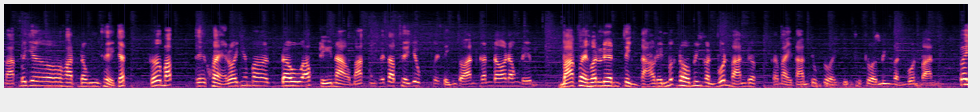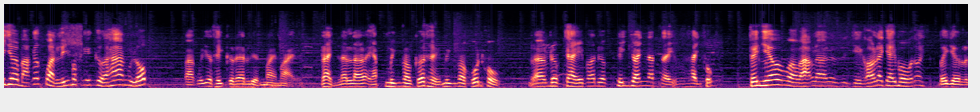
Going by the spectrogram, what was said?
Bác bây giờ hoạt động thể chất cơ bắp thì khỏe rồi nhưng mà đầu óc trí nào bác cũng phải tập thể dục phải tính toán cân đo đong đếm. Bác phải huấn luyện tỉnh táo đến mức độ mình vẫn buôn bán được. Cả bảy tám chục tuổi chín chục tuổi mình vẫn buôn bán. Bây giờ bác đã quản lý một cái cửa hàng lốp. Bác bây giờ thích rèn luyện mãi mãi rảnh là, là ép mình vào cơ thể mình vào khuôn khổ là được chạy và được kinh doanh là thấy hạnh phúc tôi nhiên và bác là chỉ có là chạy bộ thôi. Bây giờ là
